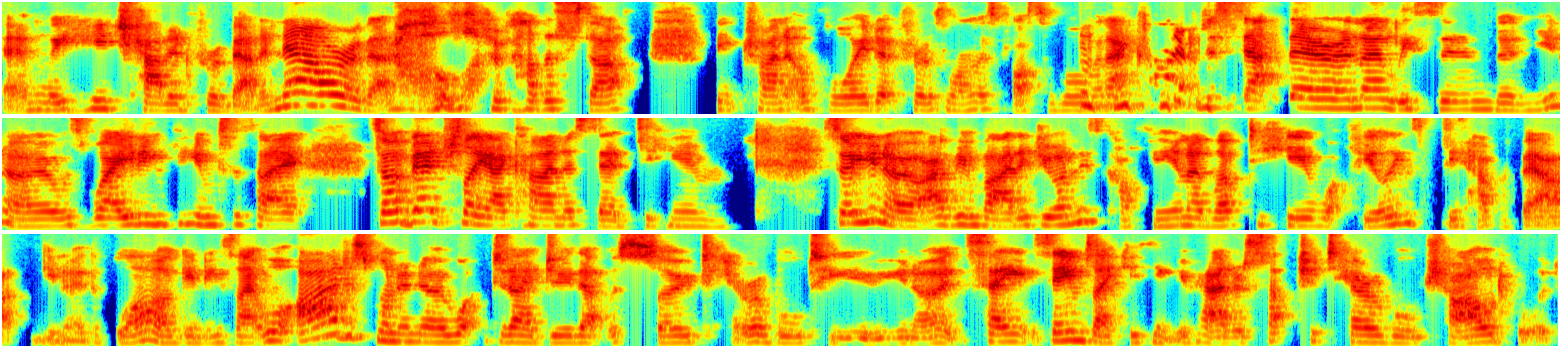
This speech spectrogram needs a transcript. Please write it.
and we he chatted for about an hour about a whole lot of other stuff. I think trying to avoid it for as long as possible. And I kind of just sat there and I listened, and you know, I was waiting for him to say. So eventually, I kind of said to him, "So you know, I've invited you on this coffee, and I'd love to hear what feelings you have about you know the blog." And he's like, "Well, I just want to know what did I do that was so terrible to you? You know, it, say, it seems like you think you've had a, such a terrible childhood."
